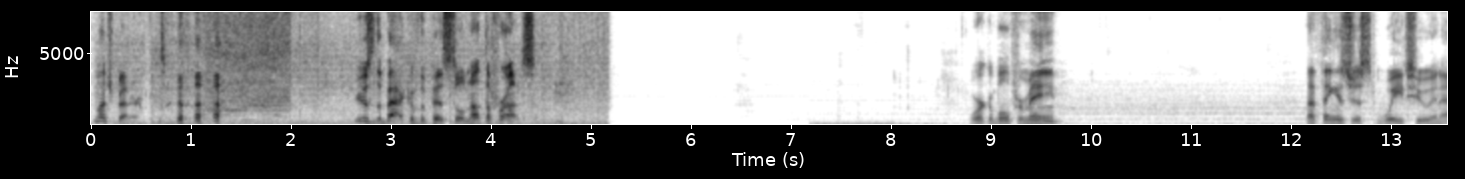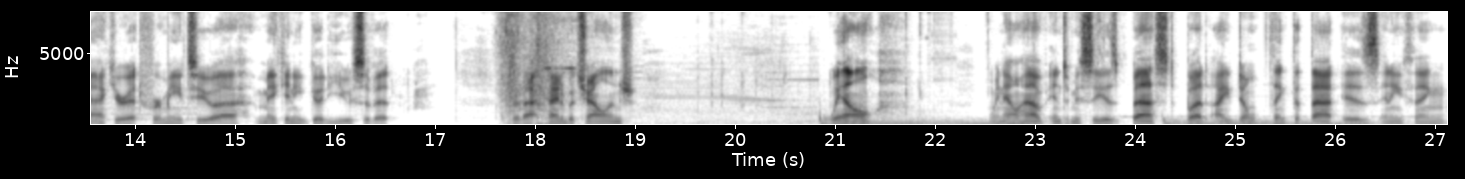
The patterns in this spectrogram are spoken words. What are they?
Much better. Use the back of the pistol, not the front. Workable for me. That thing is just way too inaccurate for me to uh, make any good use of it for that kind of a challenge. Well, we now have intimacy as best, but I don't think that that is anything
